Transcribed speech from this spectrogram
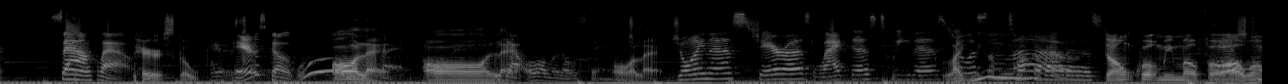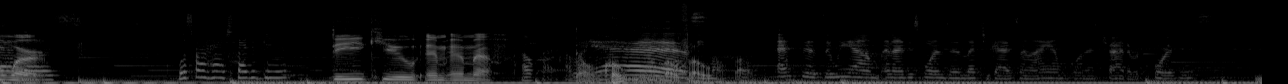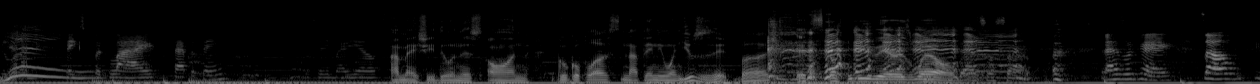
SoundCloud, Periscope. Periscope. Ooh. All that. All we that. got all of those things. All that. Join us, share us, like us, tweet us, Like show us me. some love. Talk about us. Don't quote me, mofo. All one word. us. What's our hashtag again? DQMMF. Okay, I like Don't it. quote me, Yes. mofo. Mofo. That's good. So we um, and I just wanted to let you guys know I am going to try to record this Yay. Facebook Live type of thing. Was anybody else? I'm actually doing this on Google Plus. Not that anyone uses it, but it's going to be there as well. That's what's up. That's okay. So,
